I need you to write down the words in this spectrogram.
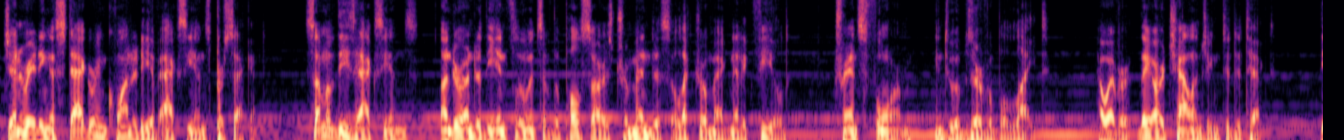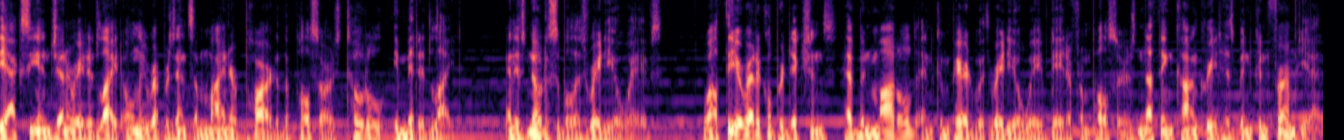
generating a staggering quantity of axions per second. Some of these axions, under under the influence of the pulsar's tremendous electromagnetic field, transform into observable light. However, they are challenging to detect. The axion-generated light only represents a minor part of the pulsar's total emitted light and is noticeable as radio waves. While theoretical predictions have been modeled and compared with radio wave data from pulsars, nothing concrete has been confirmed yet.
